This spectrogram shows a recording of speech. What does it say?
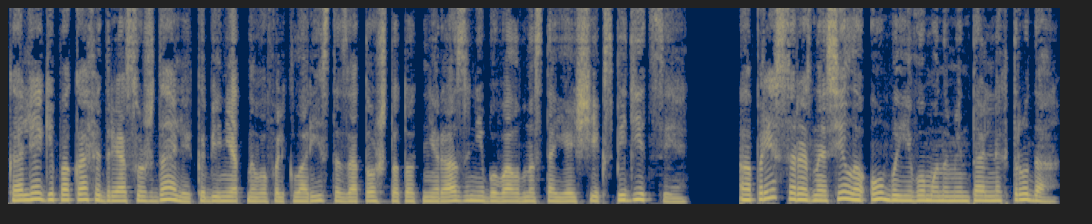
Коллеги по кафедре осуждали кабинетного фольклориста за то, что тот ни разу не бывал в настоящей экспедиции, а пресса разносила оба его монументальных труда.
